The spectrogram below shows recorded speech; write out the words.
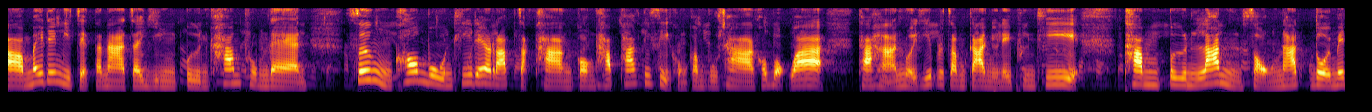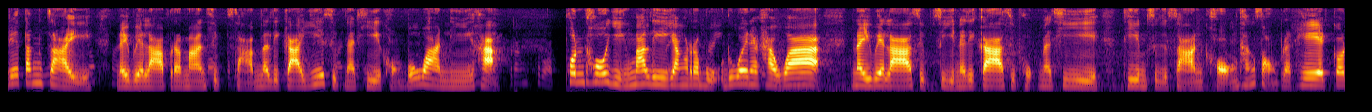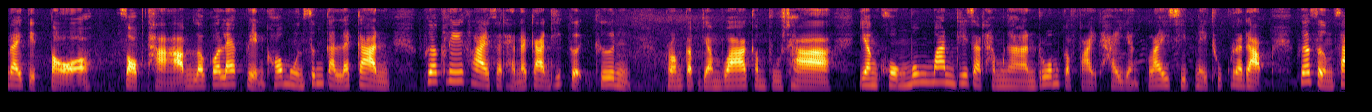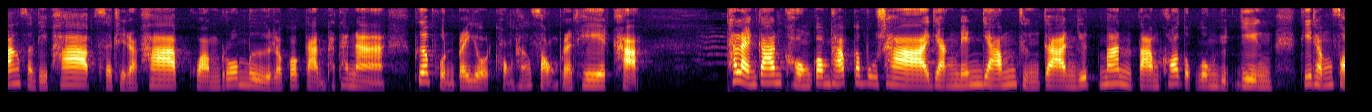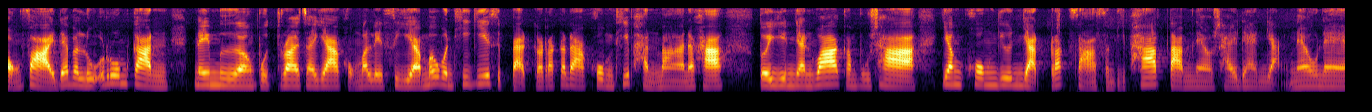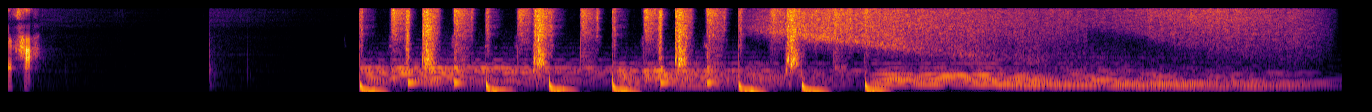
อ่าไม่ได้มีเจตนาจะยิงปืนข้ามพรมแดน ซึ่งข้อมูลที่ได้รับจากทางกองทัพภาคที่ 4 ของกัมพูชาเขาบอกว่าทหารหน่วยที่ประจำการอยู่ในพื้นที่ทำปืนลั่น 2 นัด โดยไม่ได้ตั้งใจในเวลาประมาณ 13นาฬิกา20 นาทีของเมื่อวานนี้ค่ะ พลโทหญิงมาลียังระบุด้วยนะคะว่าในเวลา 14 นาฬิกา 16 นาที ทีมสื่อสารของทั้งสองประเทศก็ได้ติดต่อสอบถาม แล้วก็แลกเปลี่ยนข้อมูลซึ่งกันและกัน เพื่อคลี่คลายสถานการณ์ที่เกิดขึ้น พร้อมกับย้ำว่ากัมพูชา ยังคงมุ่งมั่นที่จะทำงานร่วมกับฝ่ายไทยอย่างใกล้ชิดในทุกระดับ เพื่อเสริมสร้างสันติภาพ เสถียรภาพ ความร่วมมือแล้วก็การพัฒนา เพื่อผลประโยชน์ของทั้งสองประเทศค่ะ แถลงการของกองทัพกัมพูชายังเน้นย้ำถึงการยึดมั่นตามข้อตกลงหยุดยิง ที่ทั้งสองฝ่ายได้บรรลุร่วมกัน ในเมืองปุตราจายาของมาเลเซียเมื่อวันที่ 28 กรกฎาคมที่ผ่านมานะคะ โดยยืนยันว่ากัมพูชายังคงยืนหยัดรักษาสันติภาพตามแนวชายแดนอย่างแน่วแน่ค่ะ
